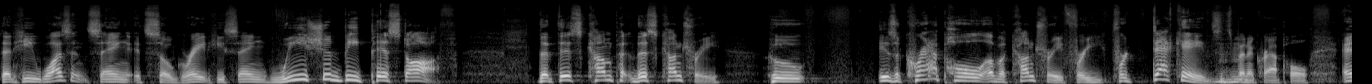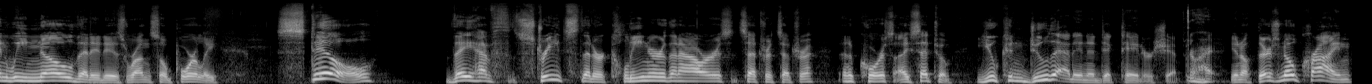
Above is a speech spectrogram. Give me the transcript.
that he wasn't saying it's so great. He's saying we should be pissed off that this, comp- this country, who is a crap hole of a country for, for decades, it's mm-hmm. been a crap hole, and we know that it is run so poorly, still they have streets that are cleaner than ours, et cetera, et cetera. And of course, I said to him, you can do that in a dictatorship. Right. You know, there's no crime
